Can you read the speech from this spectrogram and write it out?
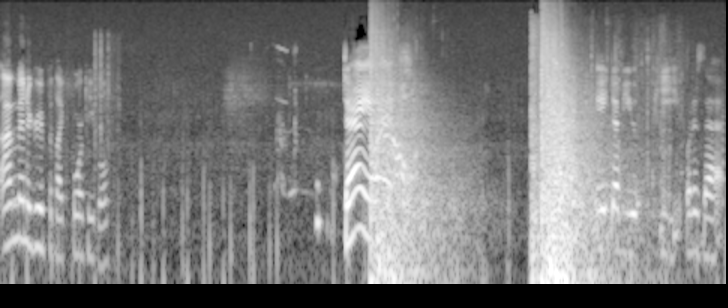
I'm in a group with like 4 people. Damn! AWP, what is that?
